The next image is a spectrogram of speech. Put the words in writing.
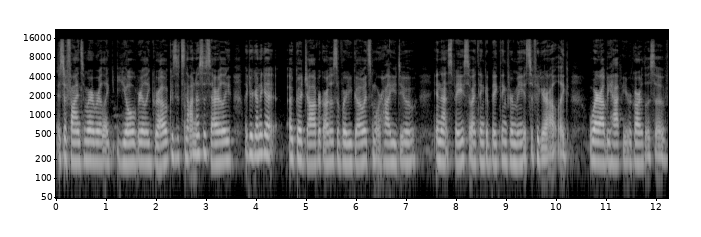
is to find somewhere where like you'll really grow because it's not necessarily like you're gonna get a good job regardless of where you go. It's more how you do in that space. So I think a big thing for me is to figure out like where I'll be happy regardless of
